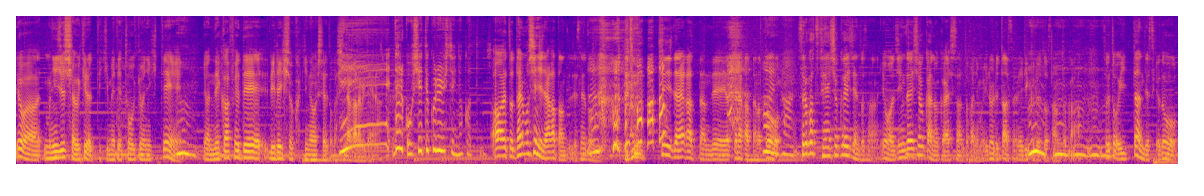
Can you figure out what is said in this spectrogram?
要は20社受けるって決めて東京に来て、うん、いやネカフェで履歴書書き直したりとかしながらみたいな、えー、誰か教えてくれる人いなかったんですか？あと誰も信じてなかったんでですね 信じてなかったんでやってなかったのと、はいはい、それこそ転職エージェントさん要は人材紹介の会社さんとかにもいろいろいたんですよねリクルートさんとか、そういうとこ行ったんですけど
